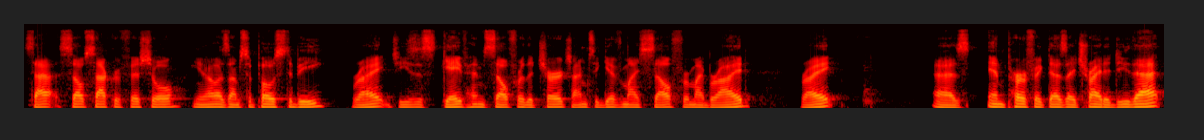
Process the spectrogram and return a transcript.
self sacrificial, you know, as I'm supposed to be, right? Jesus gave himself for the church. I'm to give myself for my bride, right? As imperfect as I try to do that.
